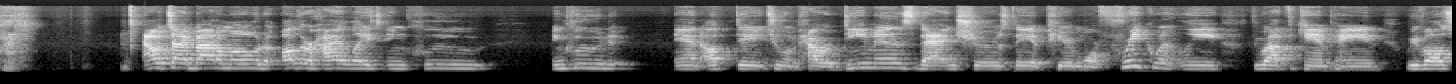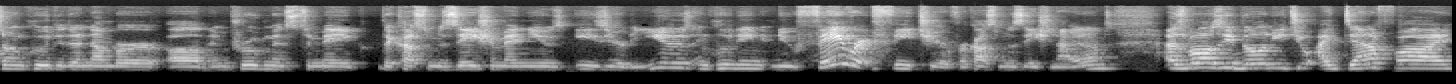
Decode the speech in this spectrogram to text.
Outside battle mode, other highlights include include an update to empower demons that ensures they appear more frequently throughout the campaign. We've also included a number of improvements to make the customization menus easier to use, including new favorite feature for customization items, as well as the ability to identify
